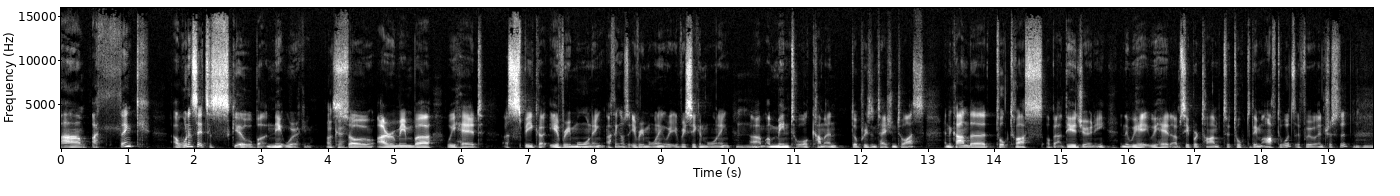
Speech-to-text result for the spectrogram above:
Um, I think I wouldn't say it's a skill, but networking. Okay. So I remember we had a speaker every morning. I think it was every morning, or every second morning. Mm-hmm. Um, a mentor come in, do a presentation to us, and kind of talk to us about their journey. And then we had, we had a separate time to talk to them afterwards if we were interested. Mm-hmm.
